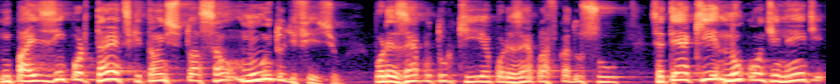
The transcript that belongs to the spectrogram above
em países importantes que estão em situação muito difícil. Por exemplo, Turquia, por exemplo, África do Sul. Você tem aqui no continente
